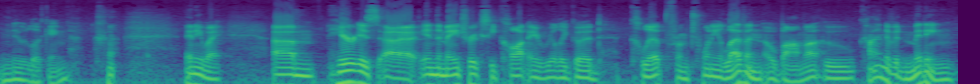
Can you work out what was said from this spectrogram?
new looking. anyway, um, here is uh, in the Matrix. He caught a really good clip from 2011 Obama, who kind of admitting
